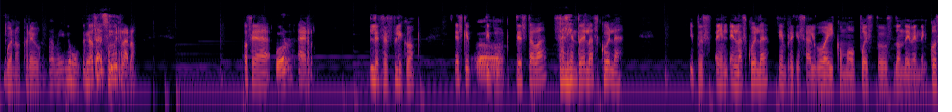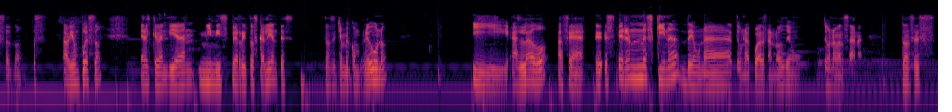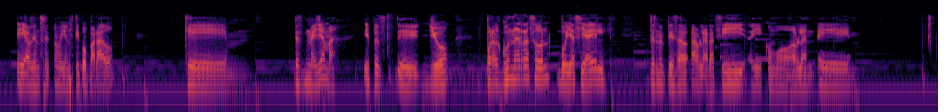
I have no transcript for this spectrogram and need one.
Bueno, creo. A mí no. No sé, fue muy raro. O sea, Por. a ver, les explico. Es que, Ah. tipo, yo estaba saliendo de la escuela. Y pues en, en la escuela, siempre que salgo hay como puestos donde venden cosas, ¿no? Pues había un puesto en el que vendían minis perritos calientes. Entonces yo me compré uno. Y al lado, o sea, es- era en una esquina de una, de una cuadra, ¿no? De, un- de una manzana. Entonces, eh, había, un, había un tipo parado que mm, pues, me llama. Y pues eh, yo, por alguna razón, voy hacia él. Pues me empieza a hablar así, y como hablan eh,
